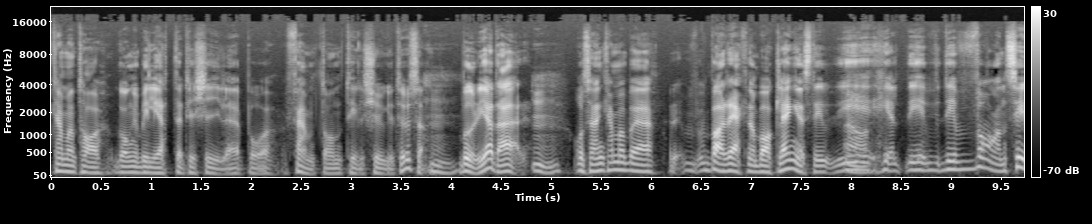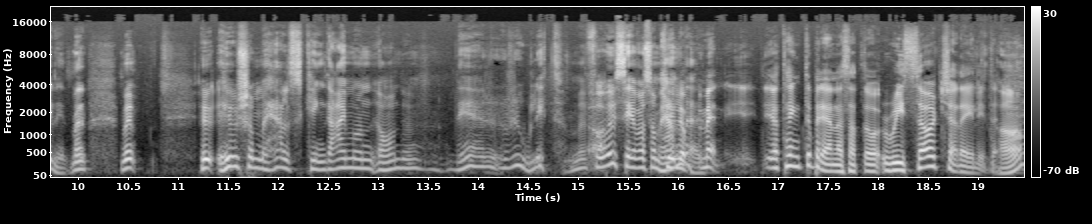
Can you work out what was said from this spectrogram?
kan man ta gånger biljetter till Chile på 15 till 20 000. Börja där. Och sen kan man börja bara räkna baklänges. Det, det, är, helt, det, är, det är vansinnigt. Men, men hur, hur som helst, King Diamond, ja det, är roligt. Men får vi se vad som Kul händer. Men jag tänkte på det när jag satt och researchade dig lite. Ja.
